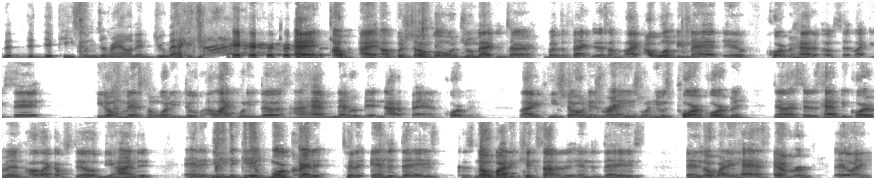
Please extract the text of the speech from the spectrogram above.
the, the dick he swings around and Drew McIntyre. hey, I'm, I, I'm for sure going with Drew McIntyre. But the fact is, I'm like, I wouldn't be mad if Corbin had an upset. Like you said, he don't miss on what he do. I like what he does. I have never been not a fan of Corbin. Like he showed his range when he was poor Corbin. Then like I said it's happy Corbin. I was like, I'm still behind it. And it need to give more credit to the end of days because nobody kicks out of the end of days and nobody has ever. They like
